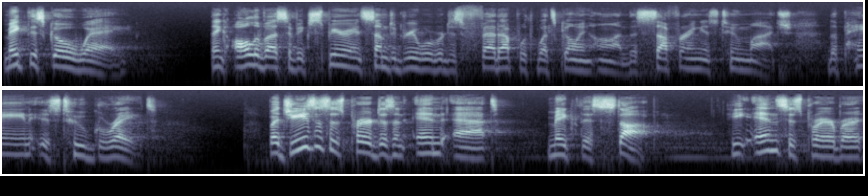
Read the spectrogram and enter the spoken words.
Make this go away. I think all of us have experienced some degree where we're just fed up with what's going on. The suffering is too much, the pain is too great. But Jesus' prayer doesn't end at, make this stop. He ends his prayer by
